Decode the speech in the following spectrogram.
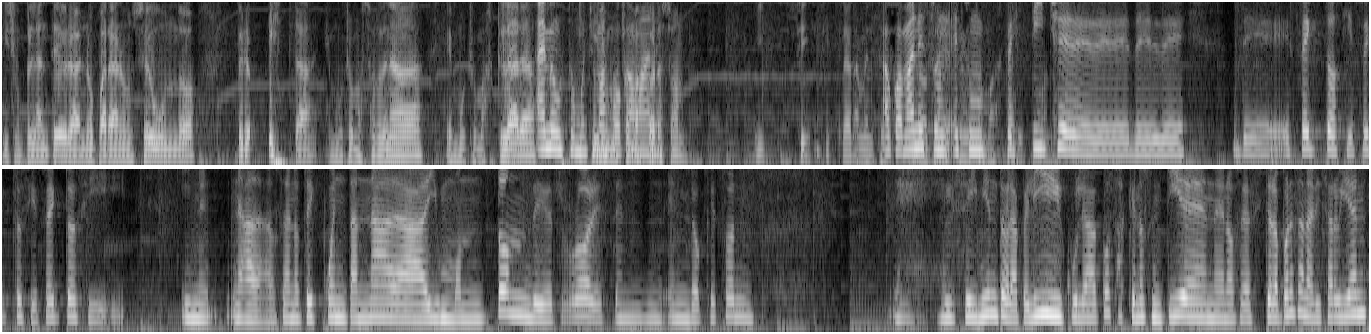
y su planteo era no parar un segundo, pero esta es mucho más ordenada, es mucho más clara. A mí me gustó y mucho tiene más mucho Aquaman. más corazón. Y sí, sí, claramente. Aquaman es un, es un festiche de, de, de- de- de efectos y efectos y efectos y, y nada, o sea, no te cuentan nada, hay un montón de errores en, en lo que son eh, el seguimiento de la película, cosas que no se entienden, o sea, si te la pones a analizar bien,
